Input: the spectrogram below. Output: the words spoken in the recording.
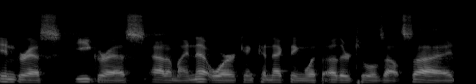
ingress egress out of my network and connecting with other tools outside.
